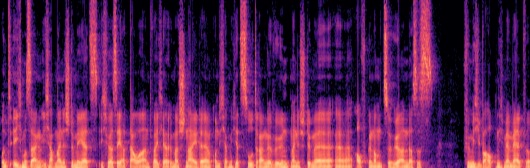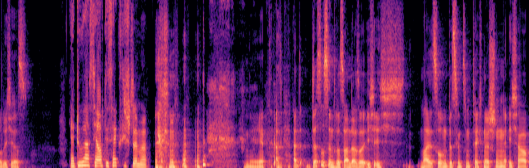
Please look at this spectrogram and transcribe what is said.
Und ich muss sagen, ich habe meine Stimme jetzt, ich höre sie ja dauernd, weil ich ja immer schneide und ich habe mich jetzt so dran gewöhnt, meine Stimme äh, aufgenommen zu hören, dass es für mich überhaupt nicht mehr merkwürdig ist. Ja, du hast ja auch die sexy Stimme. nee, also, also, das ist interessant. Also ich, ich mal so ein bisschen zum Technischen. Ich habe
